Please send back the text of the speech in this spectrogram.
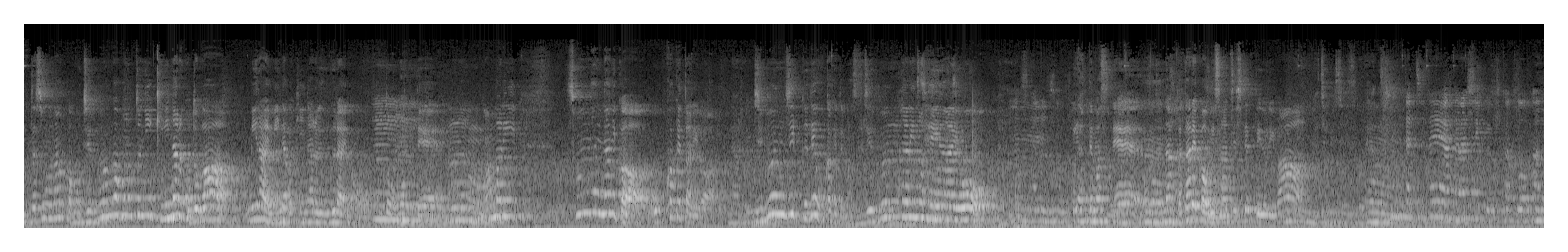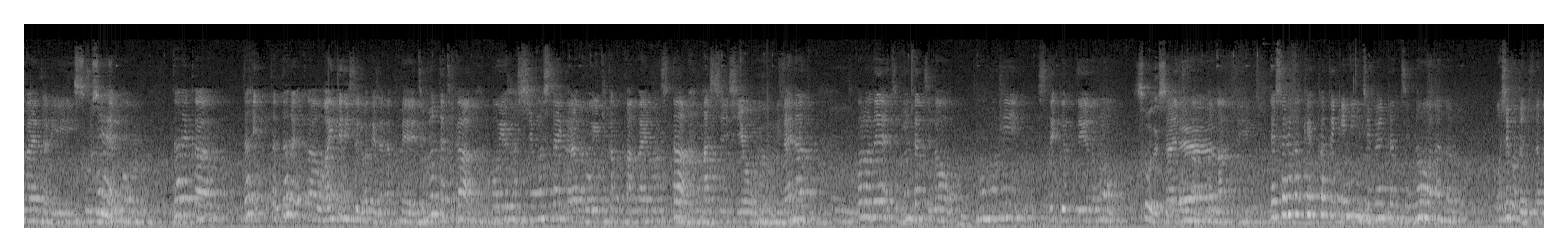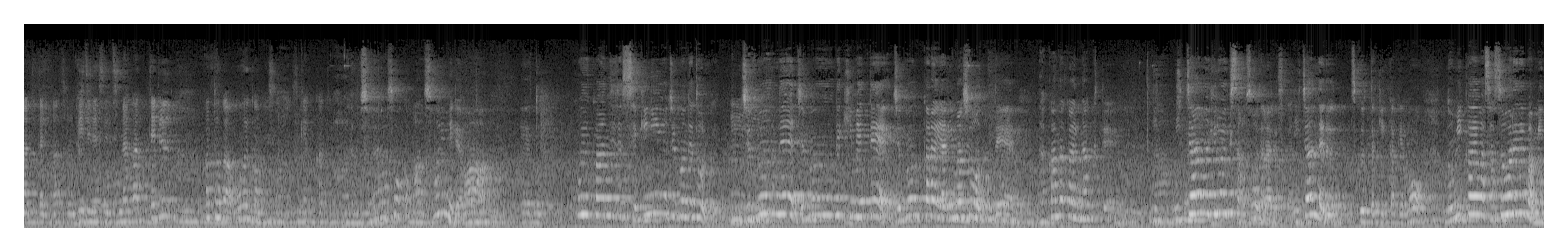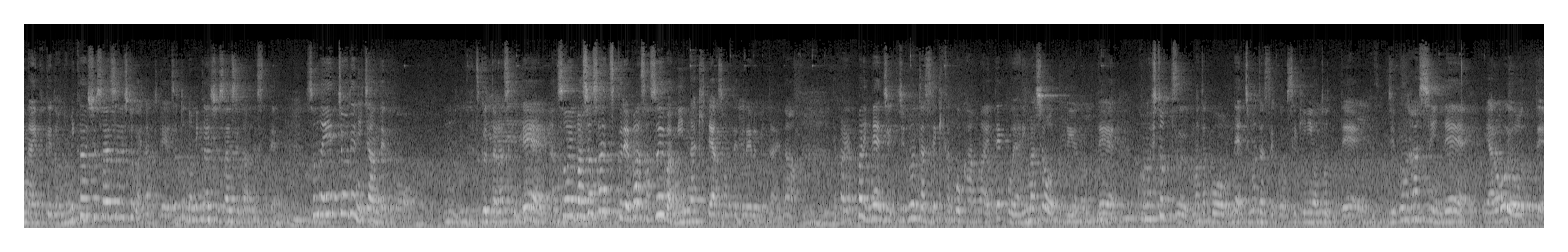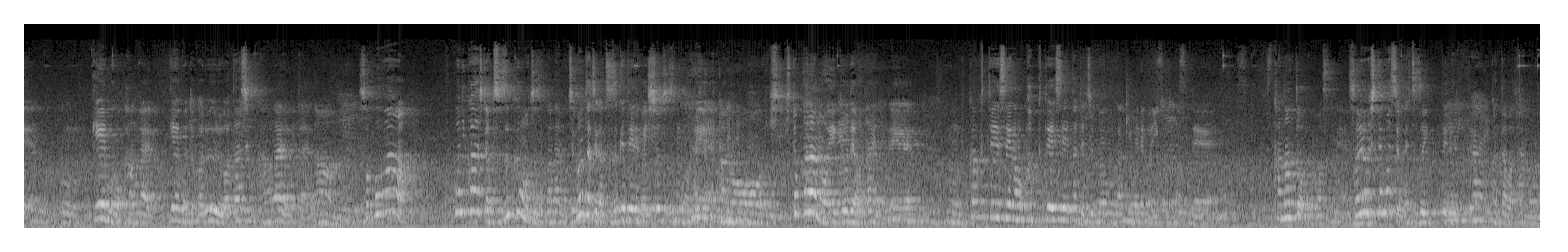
うん、私もなんかもう自分が本当に気になることが未来みんなが気になるぐらいのことを思って、うん、あんまりそんなに何か追っかけたりは自分軸で追っかけてます。自分なりの偏愛をやってますね、うん、なんか誰かをリサーチしてっていうよりは、めちゃめちゃそう自分たちで新しく企画を考えたりしてもう誰か誰誰かを相手にするわけじゃなくて自分たちがこういう発信をしたいからこういう企画考えました発信しようみたいなところで自分たちのものにしていくっていうのもそうですよ大事なんだねなっていう。でそれが結果的に自分たちのなんだろうお仕事につながってたりとかそのビジネスにつながってることが多いかもしれないです。結果的にあでもそれはそうかも。あそういう意味では、えー、とこういう感じで責任を自分で取る、うん。自分で自分で決めて自分からやりましょうってなかなかいなくて。にちゃんのひろゆきさんもそうじゃないですか。2チャンネル作ったきっかけも飲み会は誘われればみんな行くけど飲み会主催する人がいなくてずっと飲み会主催してたんですって。その延長で2チャンネルも、うん、作ったらしくてそういう場所さえ作れば誘えばみんな来て遊んでくれるみたいな。だからやっぱりね自分たちで企画を考えてこうやりましょうっていうのでこの一つまたこうね自分たちでこう責任を取って自分発信でやろうよって、うん、ゲームを考える。ゲームとかルールを新しく考えるみたいな。そこはここに関しては続くも続かないも自分たちが続けていれば一生続くのであの人からの影響ではないので、うん、不確定性がもう確定性だって自分が決めればいいことなのでかなと思いますね。それをしてますよね続いてるって方は多分。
